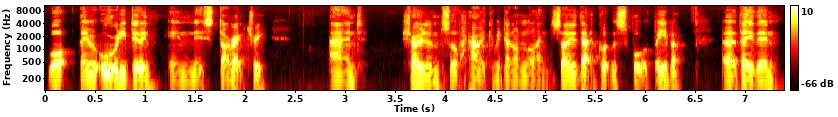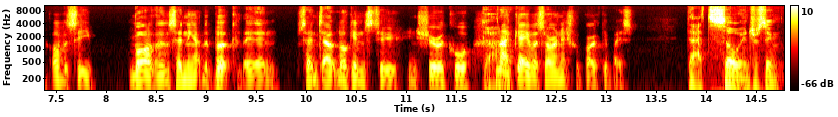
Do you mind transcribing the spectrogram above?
what they were already doing in this directory and showed them sort of how it could be done online. So that got the support of Biba. Uh, they then obviously, rather than sending out the book, they then sent out logins to InsurerCore, Got and that it. gave us our initial broker base. That's so interesting.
